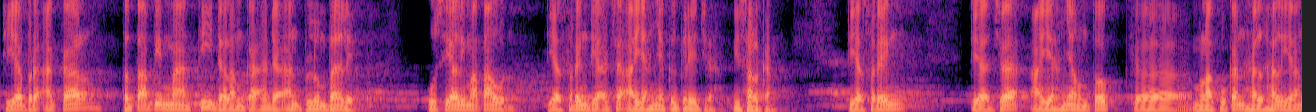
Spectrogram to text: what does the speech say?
dia berakal tetapi mati dalam keadaan belum balik. Usia lima tahun, dia sering diajak ayahnya ke gereja, misalkan. Dia sering diajak ayahnya untuk ke, melakukan hal-hal yang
